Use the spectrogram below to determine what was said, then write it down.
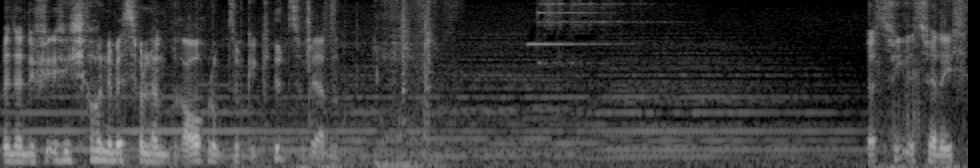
Wenn dann die Viecher nicht mehr so lange brauchen, um zu gekillt zu werden. Das Vieh ist fertig.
